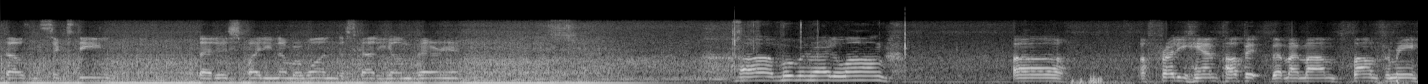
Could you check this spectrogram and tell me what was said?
2016. That is Spidey number one, the Skottie Young variant. Uh, moving right along. Freddy hand puppet that my mom found for me.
